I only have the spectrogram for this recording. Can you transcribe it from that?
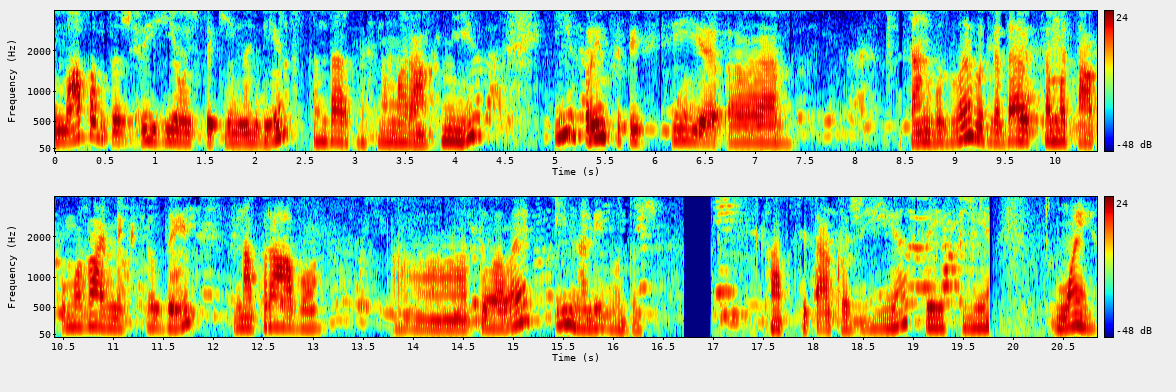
В мапах завжди є ось такий набір в стандартних номерах ні. І, в принципі, всі е, санвузли виглядають саме так. Умивальник сюди, направо а, туалет і наліво душ. Капці також є, сейф є. Ой,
